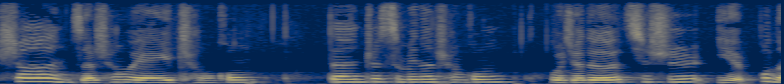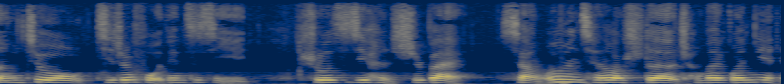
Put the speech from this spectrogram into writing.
上岸则称为成功，但这次没能成功。我觉得其实也不能就急着否定自己，说自己很失败。想问问钱老师的成败观念。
